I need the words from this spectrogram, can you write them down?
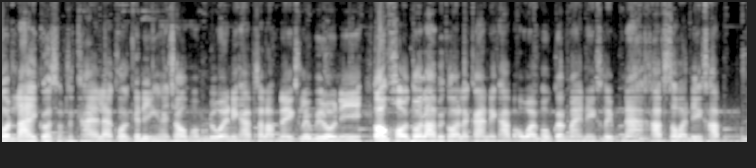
กดไลค์กด subscribe และกดกระดิ่งให้ช่องผมด้วยนะครับสำหรับในคลิปวิดีโอนี้ต้องขอตัวลาไปก่อนแล้วกันนะครับเอาไว้พบกันใหม่ในคลิปหน้าครับ สวัสดีครับ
